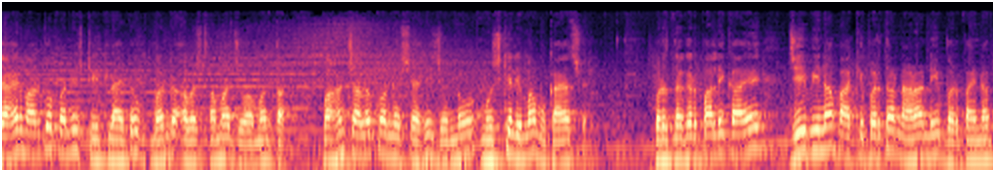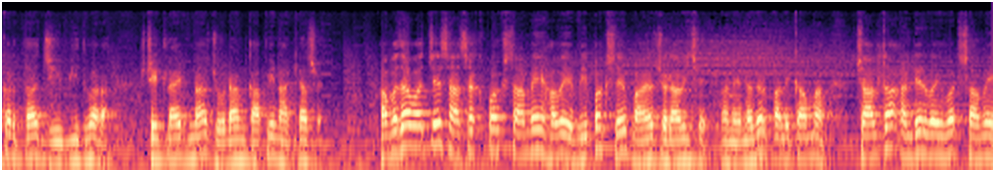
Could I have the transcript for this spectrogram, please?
જાહેર માર્ગો પરની સ્ટ્રીટ લાઇટો બંધ અવસ્થામાં જોવા મળતા વાહન ચાલકો અને શહેરીજનો મુશ્કેલીમાં મુકાયા છે. ભરૂચ નગરપાલિકાએ જીબીના બાકી પડતા નાણાંની ભરપાઈ ન કરતા જીબી દ્વારા સ્ટ્રીટ લાઇટના જોડાણ કાપી નાખ્યા છે. આ બધા વચ્ચે શાસક પક્ષ સામે હવે વિપક્ષે બાયો ચડાવી છે અને નગરપાલિકામાં ચાલતા અંડેર વહીવટ સામે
